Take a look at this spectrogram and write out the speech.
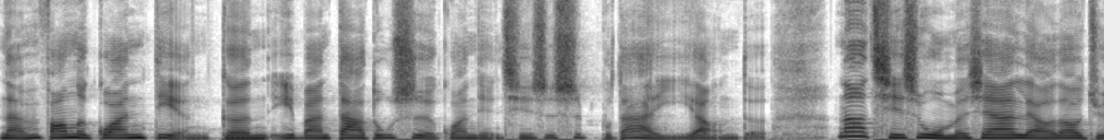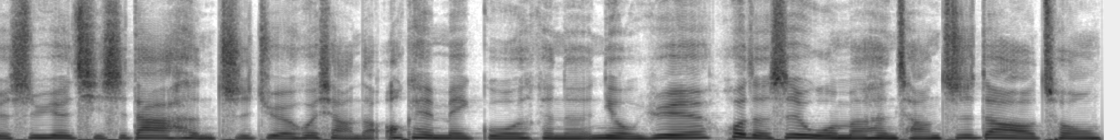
南方的观点跟一般大都市的观点其实是不大一样的。那其实我们现在聊到爵士乐，其实大家很直觉会想到，OK，美国可能纽约，或者是我们很常知道从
